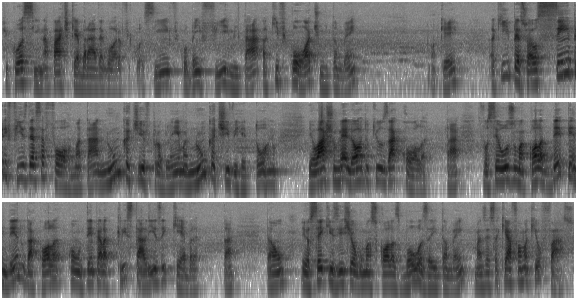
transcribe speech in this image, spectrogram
Ficou assim, na parte quebrada agora ficou assim, ficou bem firme, tá? Aqui ficou ótimo também, ok? Aqui, pessoal, eu sempre fiz dessa forma, tá? Nunca tive problema, nunca tive retorno. Eu acho melhor do que usar cola, tá? Se você usa uma cola, dependendo da cola, com o tempo ela cristaliza e quebra, tá? Então, eu sei que existem algumas colas boas aí também, mas essa aqui é a forma que eu faço.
